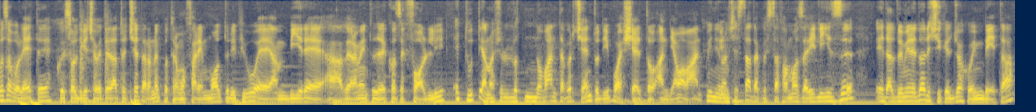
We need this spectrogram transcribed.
Cosa volete? Con i soldi che ci avete dato, eccetera, noi potremmo fare molto di più e ambire a veramente delle cose folli. E tutti hanno il 90% tipo ha scelto andiamo avanti. Quindi non c'è stata questa famosa release. E dal 2012 che il gioco è in beta,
